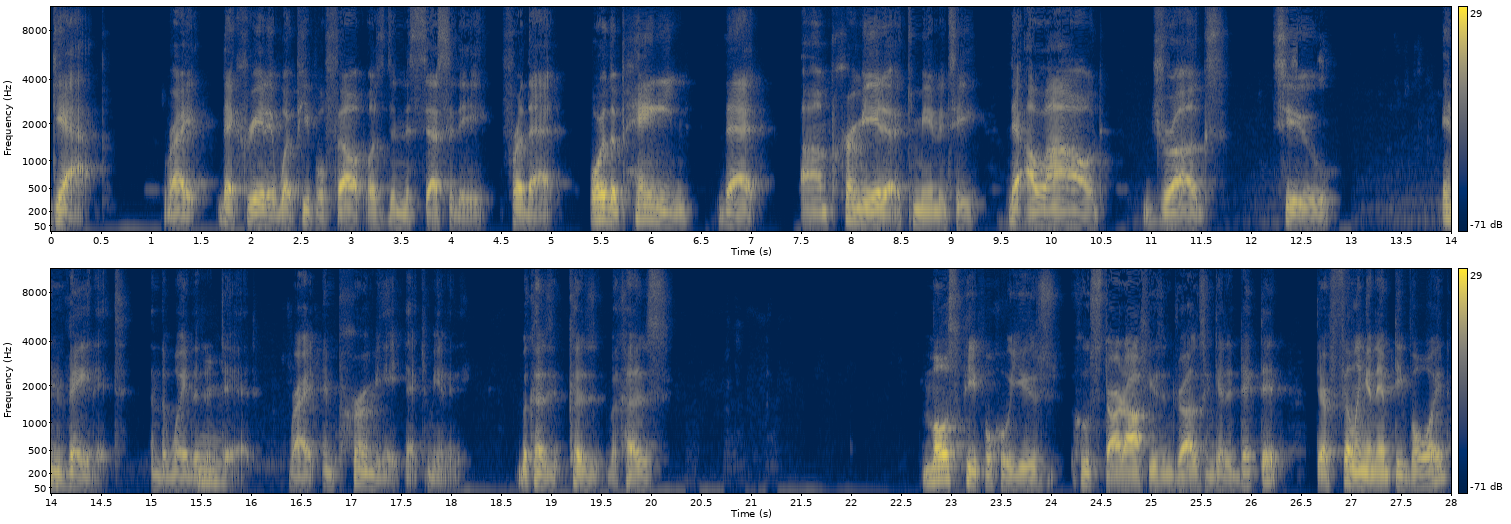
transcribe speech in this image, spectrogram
gap, right? That created what people felt was the necessity for that, or the pain that um, permeated a community that allowed drugs to invade it in the way that mm. it did, right? And permeate that community. Because because because most people who use who start off using drugs and get addicted, they're filling an empty void.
